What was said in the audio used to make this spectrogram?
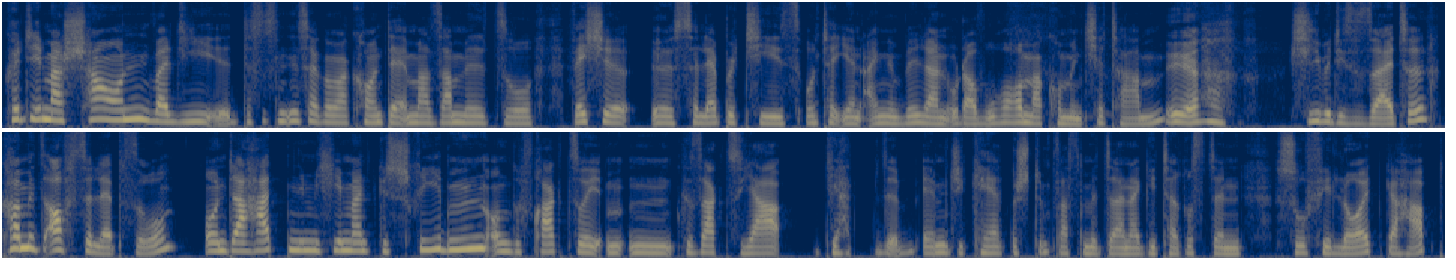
könnt ihr mal schauen, weil die, das ist ein Instagram-Account, der immer sammelt, so welche äh, Celebrities unter ihren eigenen Bildern oder wo auch immer kommentiert haben. Ja. Ich liebe diese Seite. Comments auf Celebs so. Und da hat nämlich jemand geschrieben und gefragt, so, gesagt, so, ja, die hat, MGK hat bestimmt was mit seiner Gitarristin Sophie Lloyd gehabt.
